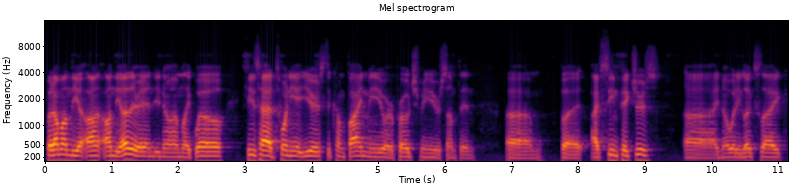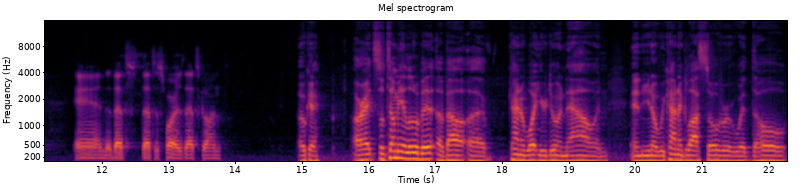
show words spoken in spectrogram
but I'm on the on, on the other end, you know, I'm like, well, he's had 28 years to come find me or approach me or something. Um, but I've seen pictures. Uh, I know what he looks like, and that's that's as far as that's gone. Okay. All right. So tell me a little bit about uh, kind of what you're doing now, and and you know we kind of glossed over with the whole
